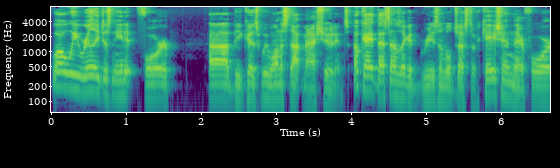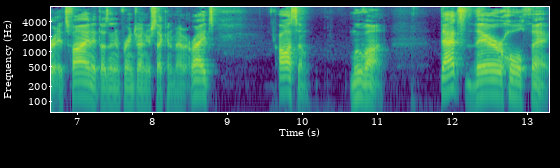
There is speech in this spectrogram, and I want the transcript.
well, we really just need it for uh, because we want to stop mass shootings. Okay, that sounds like a reasonable justification. Therefore, it's fine. It doesn't infringe on your Second Amendment rights. Awesome. Move on. That's their whole thing.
